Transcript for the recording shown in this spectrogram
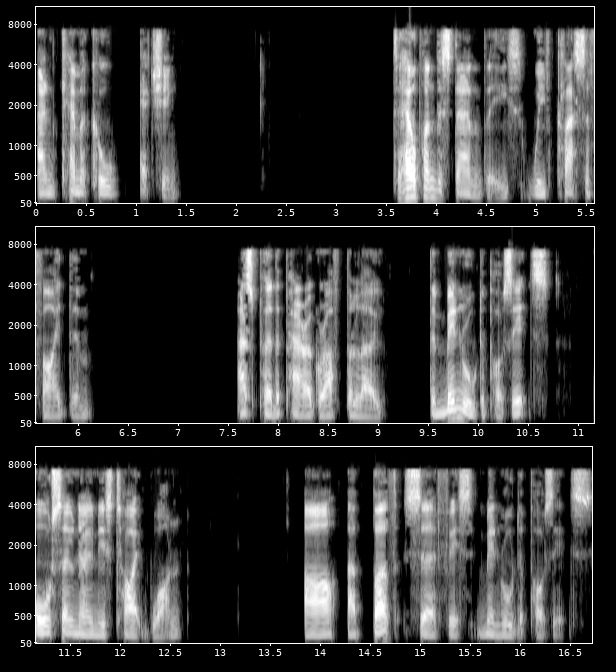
and chemical etching. To help understand these, we've classified them as per the paragraph below. The mineral deposits, also known as type 1, are above surface mineral deposits,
